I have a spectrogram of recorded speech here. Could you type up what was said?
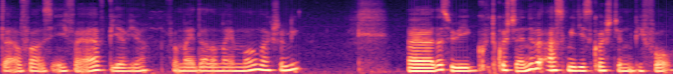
dad, of course, if I have behavior from my dad or my mom, actually. Uh, that's a really good question. I never asked me this question before.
